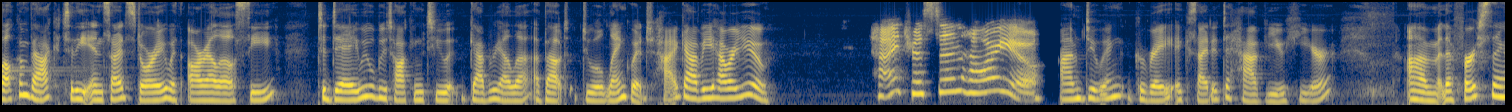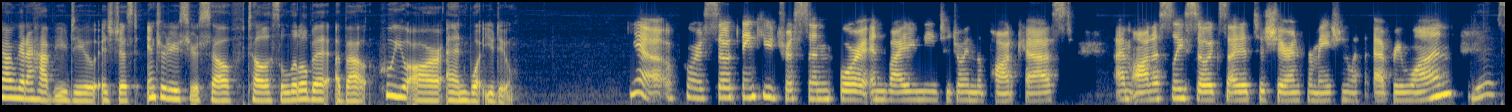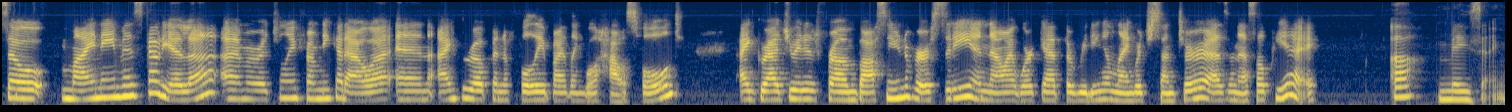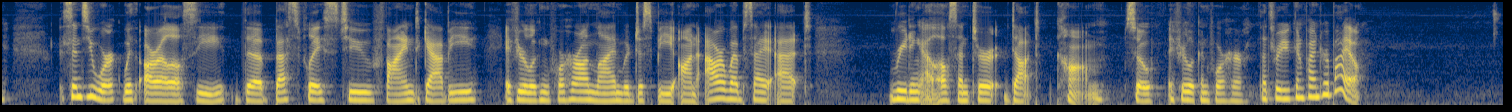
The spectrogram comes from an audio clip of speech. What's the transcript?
Welcome back to the Inside Story with RLLC. Today we will be talking to Gabriela about dual language. Hi, Gabby. How are you? Hi, Tristan. How are you? I'm doing great. Excited to have you here. Um, the first thing I'm going to have you do is just introduce yourself, tell us a little bit about who you are and what you do. Yeah, of course. So, thank you, Tristan, for inviting me to join the podcast. I'm honestly so excited to share information with everyone. Yes. So, my name is Gabriela. I'm originally from Nicaragua and I grew up in a fully bilingual household. I graduated from Boston University and now I work at the Reading and Language Center as an SLPA. Amazing. Since you work with RLLC, the best place to find Gabby, if you're looking for her online, would just be on our website at readingllcenter.com. So if you're looking for her, that's where you can find her bio.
